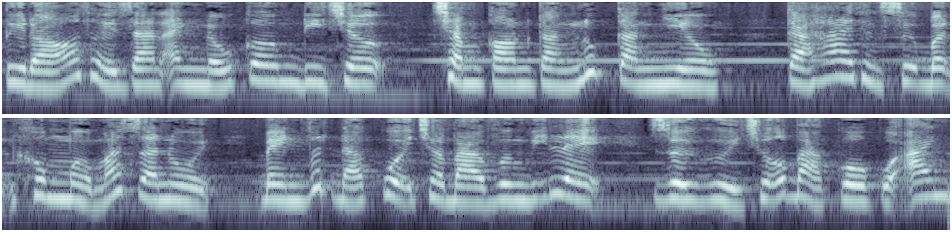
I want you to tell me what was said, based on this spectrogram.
Từ đó thời gian anh nấu cơm đi chợ, Chăm con càng lúc càng nhiều. Cả hai thực sự bận không mở mắt ra nổi, Bèn vứt đá cuội cho bà Vương Vĩ Lệ, Rồi gửi chỗ bà cô của anh,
